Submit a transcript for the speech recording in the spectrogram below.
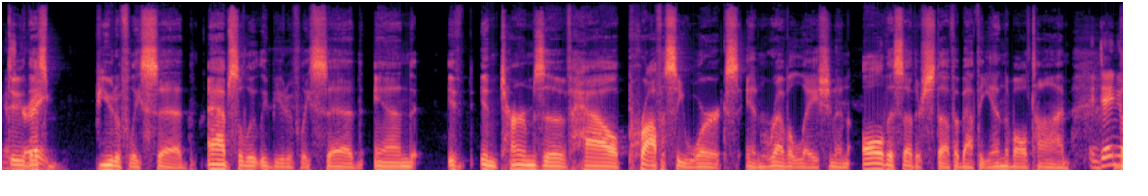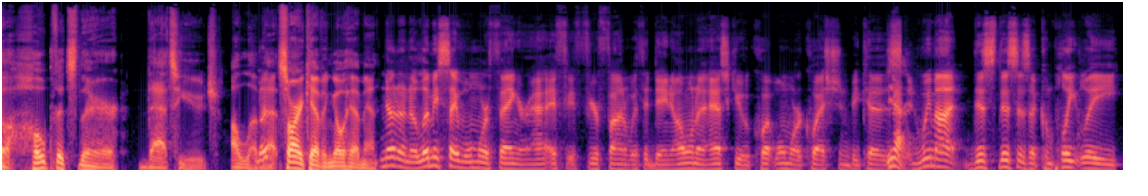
That's Dude, great. that's beautifully said. Absolutely beautifully said. And if, in terms of how prophecy works and revelation and all this other stuff about the end of all time, and Daniel, the hope that's there, that's huge. I love let, that. Sorry, Kevin, go ahead, man. No, no, no. Let me say one more thing, or if, if you're fine with it, Daniel, I want to ask you a one more question because, yeah. and we might this this is a completely.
